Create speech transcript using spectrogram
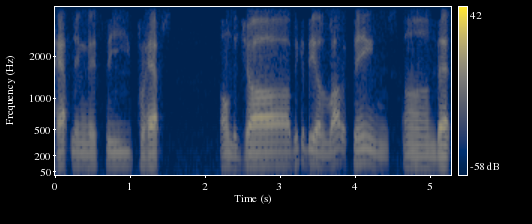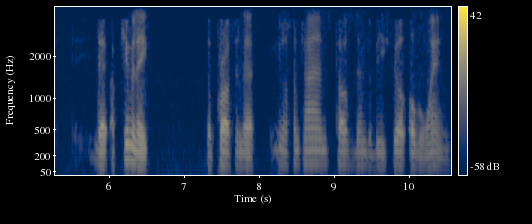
happening they see, perhaps on the job. It could be a lot of things um, that that accumulate the person that you know sometimes causes them to be feel overwhelmed.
